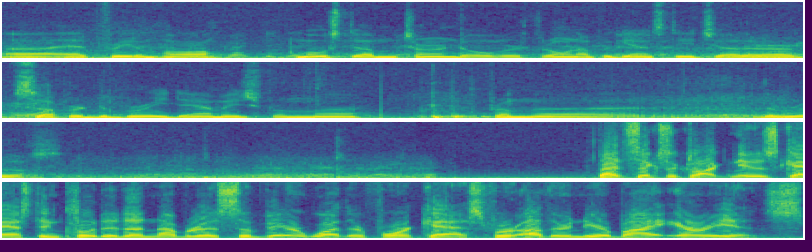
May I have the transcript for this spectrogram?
uh, at Freedom Hall. Most of them turned over, thrown up against each other, or suffered debris damage from, uh, from uh, the roofs. That 6 o'clock newscast included a number of severe weather forecasts for other nearby areas.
